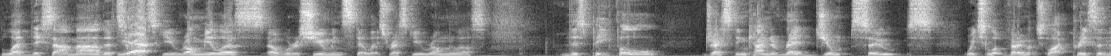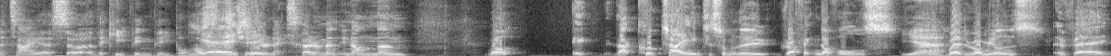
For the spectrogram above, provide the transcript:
led this armada to Yeah. rescue Romulus. Oh, we're assuming still it's rescue Romulus. There's people dressed in kind of red jumpsuits, which look very much like prison attire. So are they keeping people hostage it's here and experimenting on them? Well, it, that could tie into some of the graphic novels Yeah. where the Romulans have uh,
